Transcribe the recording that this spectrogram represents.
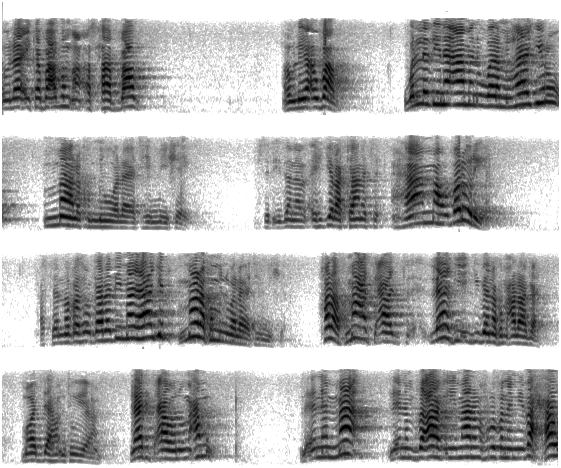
أولئك بعضهم أصحاب بعض أولياء بعض. والذين آمنوا ولم يهاجروا ما لكم من ولايتهم من شيء. إذن الهجرة كانت هامة وضرورية. حتى أن الرسول قال ذي ما يهاجر ما لكم من ولاية من شيء. خلاص ما عاد لا تجي بينكم علاقات مودة أنتم وياهم. لا تتعاونوا معهم. لأنهم ما لأنهم ضعاف إيمان المفروض أنهم يضحوا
